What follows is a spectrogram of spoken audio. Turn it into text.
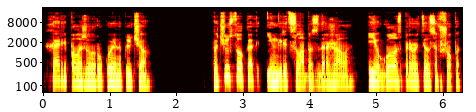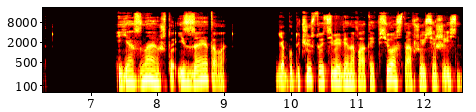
Харри положил руку ей на плечо. Почувствовал, как Ингрид слабо задрожала. Ее голос превратился в шепот. «Я знаю, что из-за этого я буду чувствовать себя виноватой всю оставшуюся жизнь».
